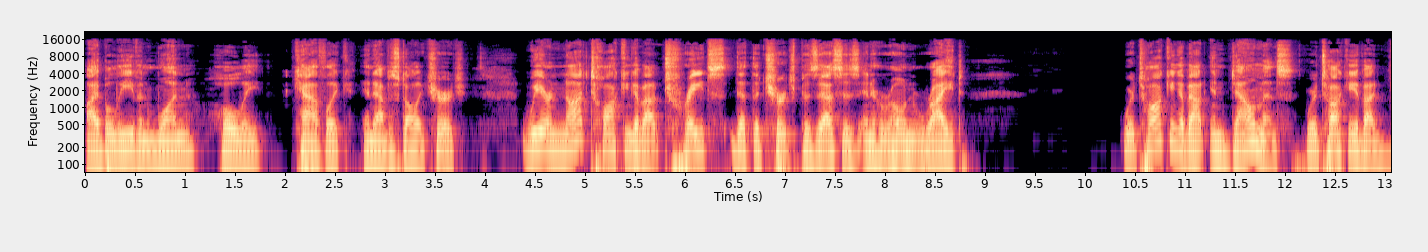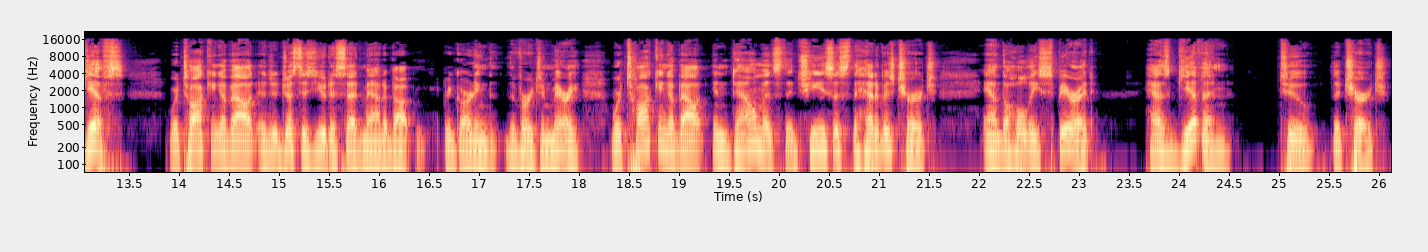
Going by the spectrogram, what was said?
I believe in one holy, Catholic, and Apostolic Church, we are not talking about traits that the church possesses in her own right. We're talking about endowments. We're talking about gifts. We're talking about, just as you just said, Matt, about regarding the Virgin Mary, we're talking about endowments that Jesus, the head of his church, and the Holy Spirit has given to the church.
